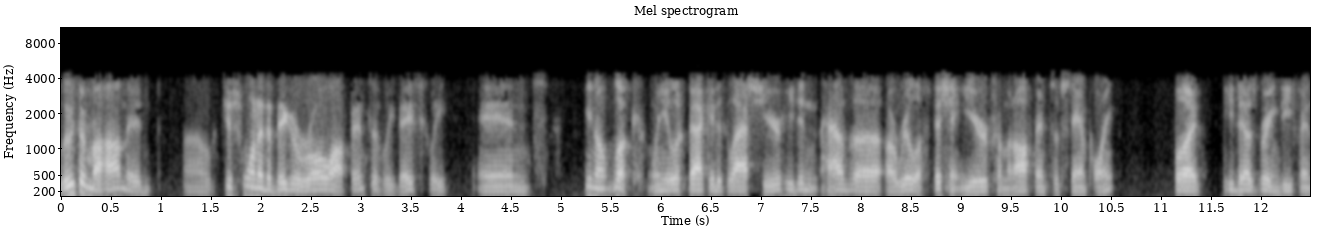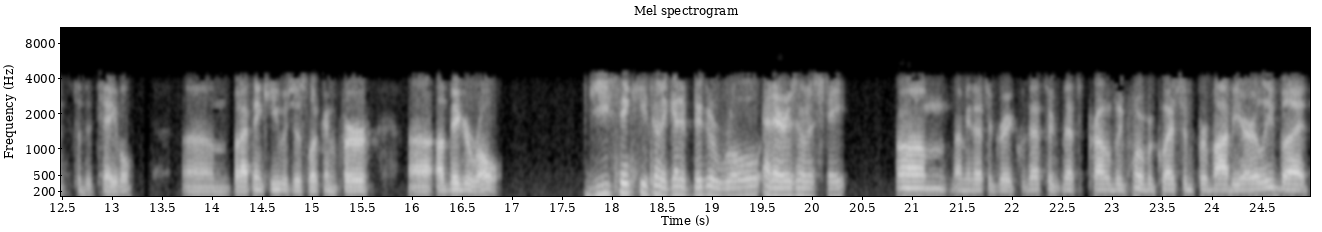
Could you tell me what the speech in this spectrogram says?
Luther Muhammad uh, just wanted a bigger role offensively, basically. And, you know, look, when you look back at his last year, he didn't have a, a real efficient year from an offensive standpoint, but he does bring defense to the table. Um, but I think he was just looking for uh, a bigger role. Do you think he's going to get a bigger role at Arizona State? Um, I mean that's a great that's a that's probably more of a question for Bobby Hurley, but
